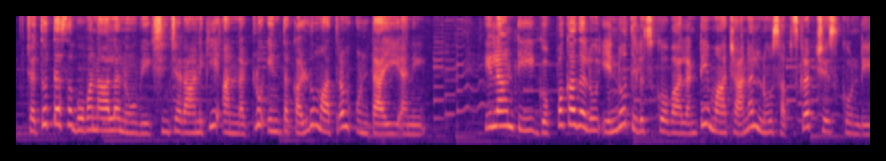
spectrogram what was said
చతుర్దశ భువనాలను వీక్షించడానికి అన్నట్లు ఇంత కళ్ళు మాత్రం ఉంటాయి అని. ఇలాంటి గొప్ప కథలు ఎన్నో తెలుసుకోవాలంటే మా ఛానల్ను సబ్స్క్రైబ్ చేసుకోండి.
